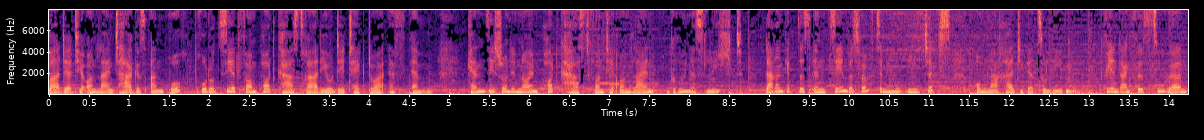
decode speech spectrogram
war der T-Online Tagesanbruch, produziert vom Podcast Radio Detektor FM. Kennen Sie schon den neuen Podcast von T-Online, Grünes Licht? Darin gibt es in 10 bis 15 Minuten Tipps, um nachhaltiger zu leben. Vielen Dank fürs Zuhören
